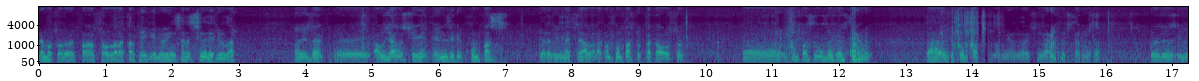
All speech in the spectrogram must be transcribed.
Ne motoru falan sorular akartaya geliyor. İnsanı sinir ediyorlar. O yüzden e, alacağınız şeyi elinize bir kumpas ya da bir metre alarak ama kumpas mutlaka olsun. E, kumpasımızı da gösterelim. Daha önce kumpas kullanmayanlar için de arkadaşlarımıza. Gördüğünüz gibi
